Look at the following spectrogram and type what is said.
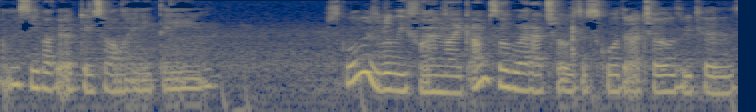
let me see if I can update y'all on anything. School is really fun. Like, I'm so glad I chose the school that I chose because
